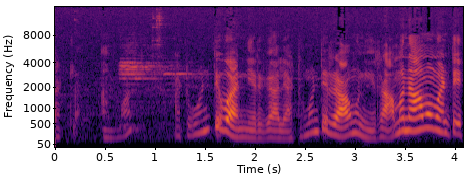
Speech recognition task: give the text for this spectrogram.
అట్లా. అమ్మ అటువంటి వాడిని ఎరగాలి. అటువంటి రాముని రామనామం అంటే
